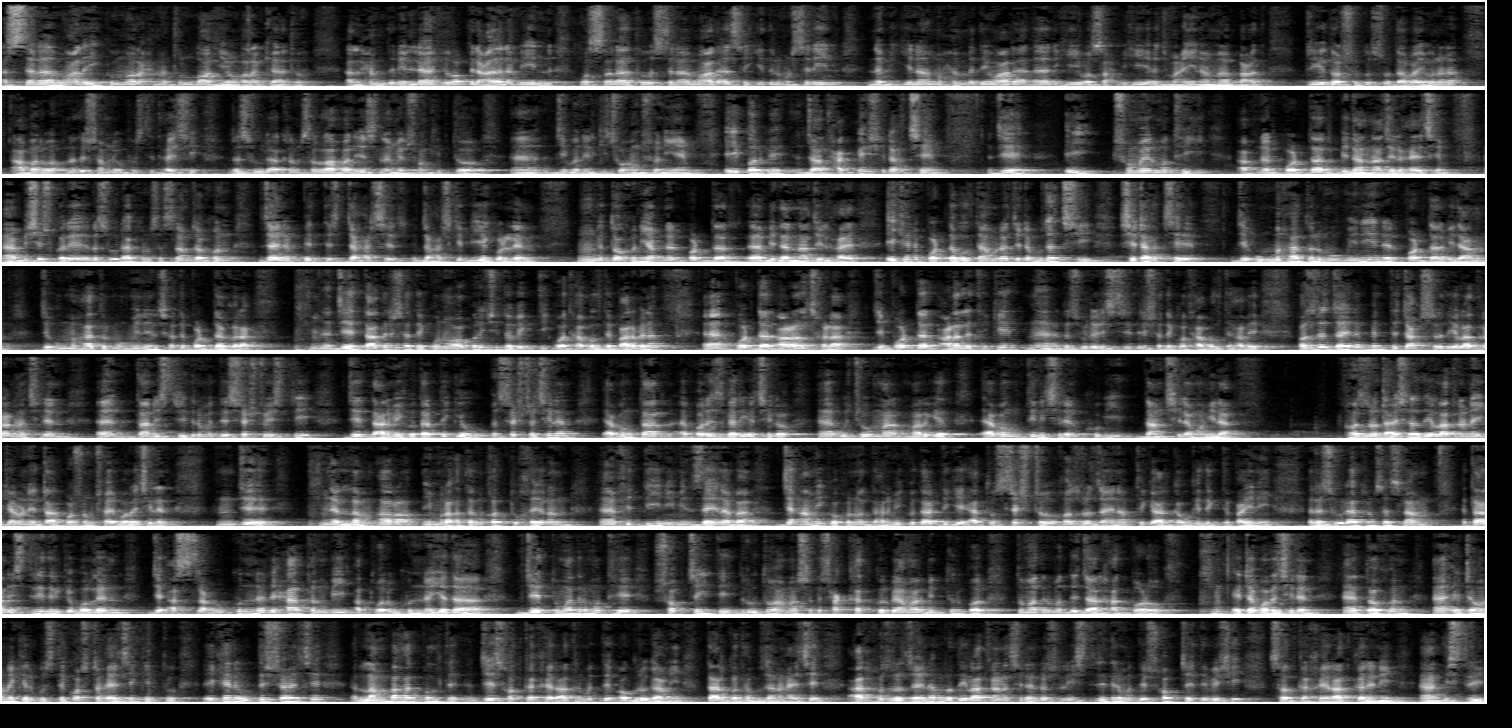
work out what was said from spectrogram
السلام عليكم ورحمة الله وبركاته الحمد لله رب العالمين والصلاة والسلام على سيد المرسلين نبينا محمد وعلى آله وصحبه أجمعين ما بعد প্রিয় দর্শক ও শ্রোতা ভাই বোনেরা আবারও আপনাদের সামনে উপস্থিত হয়েছি রসুল আকরম সাল্লাহ আলী ইসলামের সংক্ষিপ্ত জীবনের কিছু অংশ নিয়ে এই পর্বে যা থাকবে সেটা হচ্ছে যে এই সময়ের মধ্যেই আপনার পর্দার বিধান নাজিল হয়েছে। বিশেষ করে রসুল আকরমসাল্লাম যখন জাইনব বিনতে জাহাজের জাহাজকে বিয়ে করলেন তখনই আপনার পর্দার বিধান নাজিল হয়। এইখানে পর্দা বলতে আমরা যেটা বুঝাচ্ছি, সেটা হচ্ছে যে উম্মাহাতুল মিনের পর্দার বিধান, যে উম্মাহাতুল মিনের সাথে পর্দা করা। যে তাদের সাথে কোনো অপরিচিত ব্যক্তি কথা বলতে পারবে না পর্দার আড়াল ছাড়া, যে পর্দার আড়ালে থেকে রসুলের স্ত্রীদের সাথে কথা বলতে হবে। হজরত জাইনব বিনতে জাহসরদি আল্লাহ ছিলেন তার স্ত্রীদের মধ্যে শ্রেষ্ঠ স্ত্রী, যে ধার্মিকতার দিকেও শ্রেষ্ঠ ছিলেন, এবং তার পরেশগারীও ছিল উঁচু মার্গের, এবং তিনি ছিলেন খুবই দানশীলা মহিলা। হজরত আয়সরদ এই কারণে তার প্রশংসায় বলেছিলেন যে আমি কখনো ধার্মিকতার দিকে এত শ্রেষ্ঠ হজরত জাইনাব থেকে আর কাউকে দেখতে পাইনি। রসুল আকরমসাল্লাম তার স্ত্রীদেরকে বললেন যে যে তোমাদের মধ্যে সবচাইতে দ্রুত আমার সাথে সাক্ষাৎ করবে আমার মৃত্যুর পর তোমাদের মধ্যে যার হাত বড়। এটা বলেছিলেন। হ্যাঁ তখন হ্যাঁ এটা অনেকের বুঝতে কষ্ট হয়েছে, কিন্তু এখানে উদ্দেশ্য হয়েছে লম্বা হাত বলতে যে সৎকা খেরাতের মধ্যে অগ্রগামী, তার কথা বোঝানো হয়েছে। আর হজরত জৈনব রদিল্লাহ ছিলেন রসুল, স্ত্রীদের মধ্যে সবচাইতে বেশি সৎকা খেরাত করেনি স্ত্রী।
